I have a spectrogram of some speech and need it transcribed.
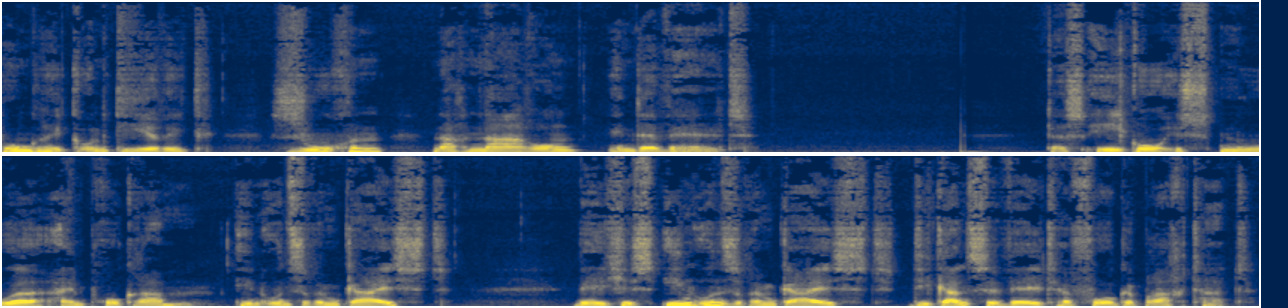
hungrig und gierig, suchen nach Nahrung in der Welt. Das Ego ist nur ein Programm in unserem Geist, welches in unserem Geist die ganze Welt hervorgebracht hat.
